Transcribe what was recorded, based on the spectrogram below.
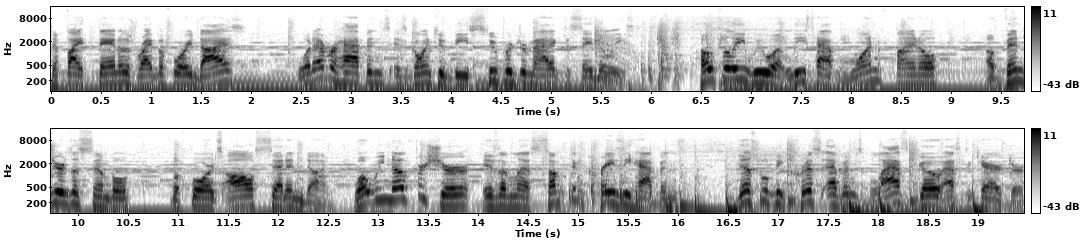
to fight Thanos right before he dies, Whatever happens is going to be super dramatic to say the least. Hopefully, we will at least have one final Avengers Assemble before it's all said and done. What we know for sure is unless something crazy happens, this will be Chris Evans' last go as the character,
